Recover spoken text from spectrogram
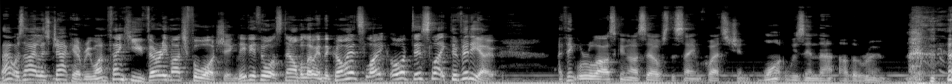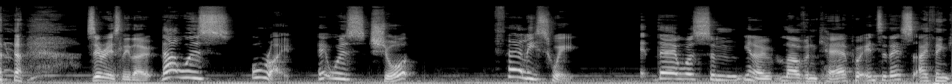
That was Eyeless Jack, everyone. Thank you very much for watching. Leave your thoughts down below in the comments, like or dislike the video. I think we're all asking ourselves the same question. What was in that other room? Seriously, though, that was alright. It was short, fairly sweet. It- There was some, you know, love and care put into this. I think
